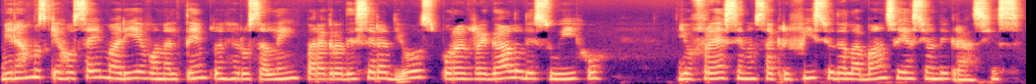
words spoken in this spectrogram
Miramos que José y María van al templo en Jerusalén para agradecer a Dios por el regalo de su Hijo y ofrecen un sacrificio de alabanza y acción de gracias.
